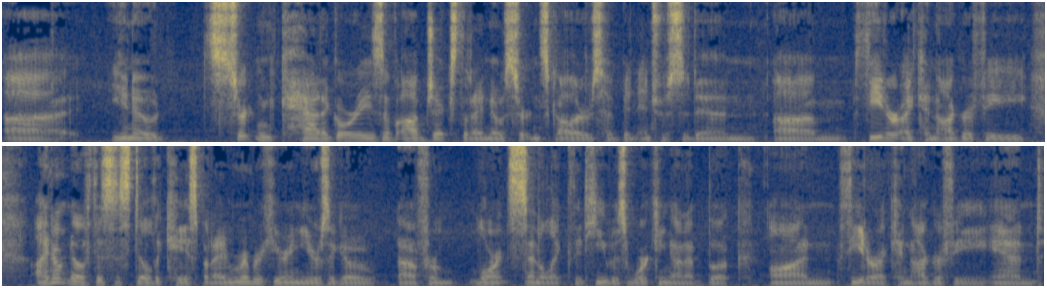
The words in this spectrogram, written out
uh, you know, certain categories of objects that I know certain scholars have been interested in. Um, theater iconography. I don't know if this is still the case, but I remember hearing years ago uh, from Laurence Senelick that he was working on a book on theater iconography, and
